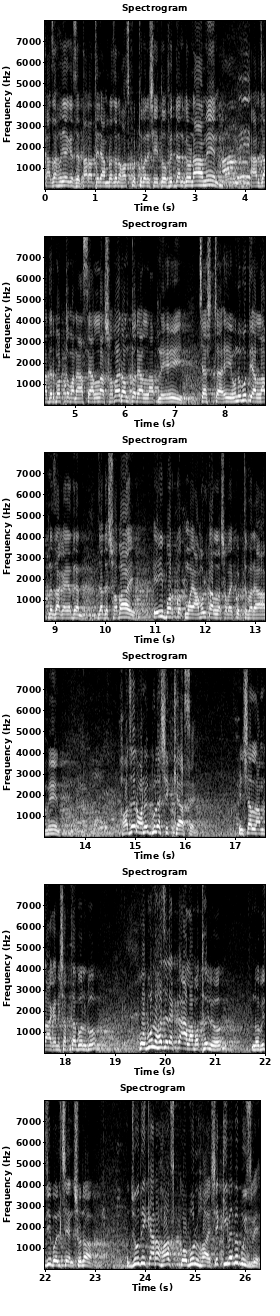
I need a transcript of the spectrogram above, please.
কাজা হয়ে গেছে তাড়াতাড়ি আমরা যেন হজ করতে পারি সেই তৌফিক দান করুন আমিন। আর যাদের বর্তমানে আছে আল্লাহ সবার অন্তরে আল্লাহ আপনি এই চেষ্টা এই অনুভূতি আল্লাহ আপনি জাগাইয়া দেন যাদের সবাই এই বরকতময় আমলটা আল্লাহ সবাই করতে পারে আমিন। হজের অনেকগুলো শিক্ষা আছে। ইনশাল্লাহ আমরা আগামী সপ্তাহ বলব। কবুল হজের একটা আলামত হইল নবীজি বলছেন শুনো যদি কারও হজ কবুল হয়, সে কীভাবে বুঝবে?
